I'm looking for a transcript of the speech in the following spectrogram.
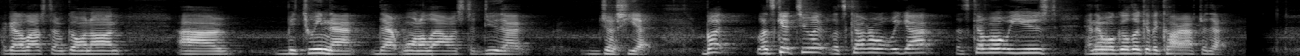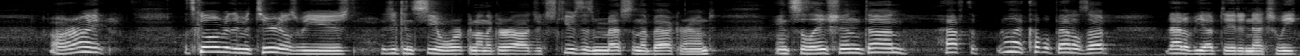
I got a lot of stuff going on. Uh, between that that won't allow us to do that just yet. But let's get to it. Let's cover what we got. Let's cover what we used, and then we'll go look at the car after that. All right, let's go over the materials we used. As you can see, we're working on the garage. Excuse this mess in the background. Insulation done. Half the, uh, a couple panels up. That'll be updated next week.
